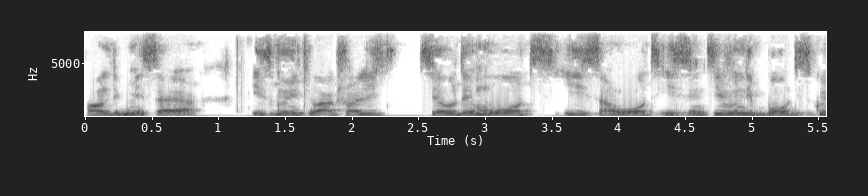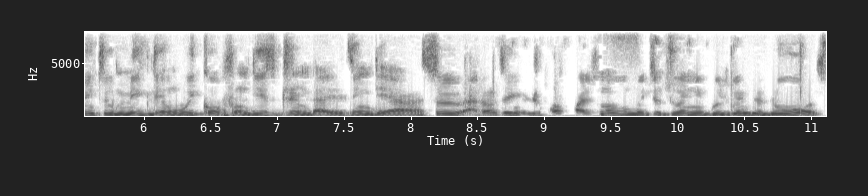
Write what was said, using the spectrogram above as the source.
found the Messiah. Is going to actually tell them what is and what isn't. Even the board is going to make them wake up from this dream that they think they are. So I don't think the rough patch is not going to do any good. It's going to do worse.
